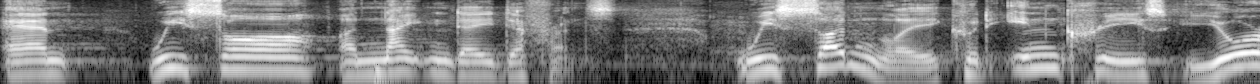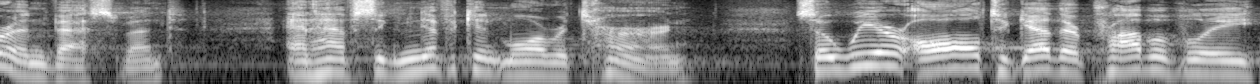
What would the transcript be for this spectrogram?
and we saw a night and day difference. We suddenly could increase your investment and have significant more return so we are all together probably,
